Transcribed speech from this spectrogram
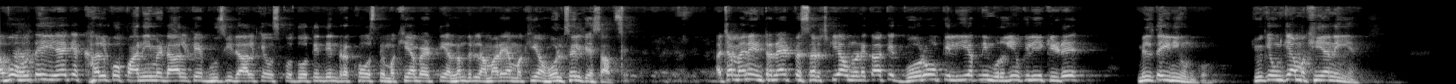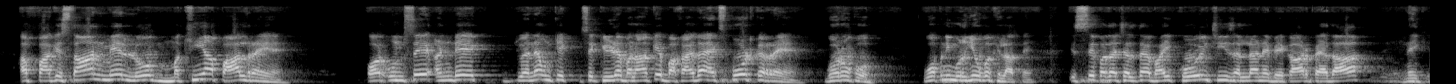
اب وہ ہوتے ہی ہے کہ کھل کو پانی میں ڈال کے بھوسی ڈال کے اس کو دو تین دن رکھو اس پہ مکھیاں بیٹھتی ہیں الحمد للہ ہمارے یہاں مکھیاں ہول سیل کے حساب سے اچھا میں نے انٹرنیٹ پہ سرچ کیا انہوں نے کہا کہ گوروں کے لیے اپنی مرغیوں کے لیے کیڑے ملتے ہی نہیں ان کو کیونکہ ان کے یہاں مکھیاں نہیں ہیں اب پاکستان میں لوگ مکھیاں پال رہے ہیں اور ان سے انڈے جو ہے نا ان کے سے کیڑے بنا کے باقاعدہ ایکسپورٹ کر رہے ہیں گوروں کو وہ اپنی مرغیوں کو کھلاتے ہیں اس سے پتا چلتا ہے بھائی کوئی چیز اللہ نے بیکار پیدا نہیں کی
